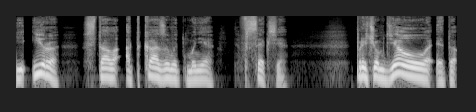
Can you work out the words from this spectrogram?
и Ира стала отказывать мне в сексе. Причем делала это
